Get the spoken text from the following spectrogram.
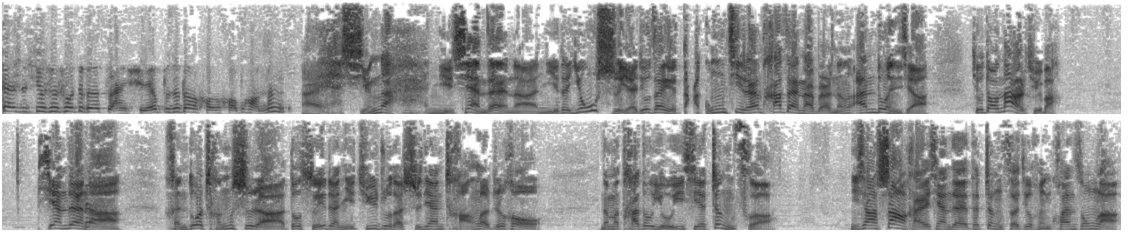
但是就是说这个转学不知道好好不好弄。哎呀，行啊！你现在呢，你的优势也就在于打工。既然他在那边能安顿下，就到那儿去吧。现在呢，很多城市啊，都随着你居住的时间长了之后，那么它都有一些政策。你像上海现在，它政策就很宽松了，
